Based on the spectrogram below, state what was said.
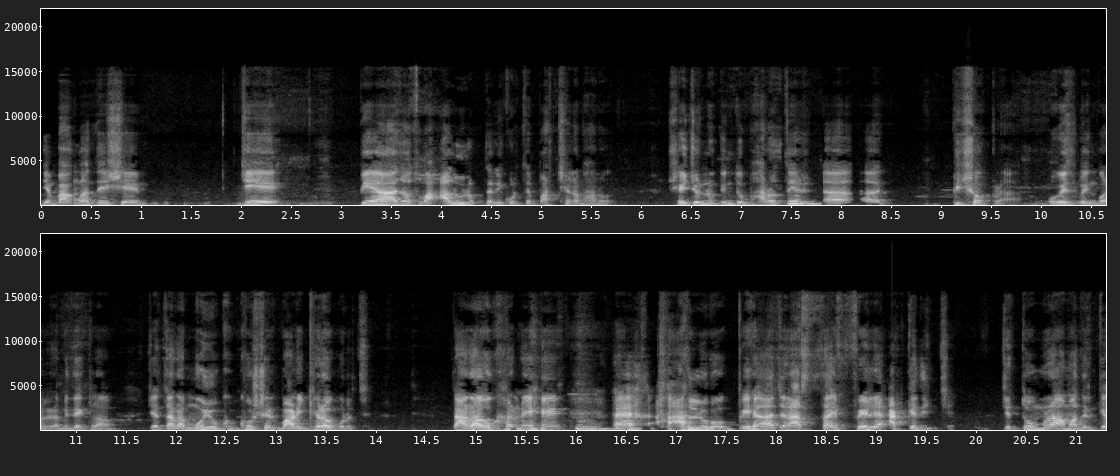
যে বাংলাদেশে যে পেঁয়াজ অথবা আলু রপ্তানি করতে পারছে না ভারত সেই জন্য কিন্তু ভারতের কৃষকরা ওয়েস্ট বেঙ্গলের আমি দেখলাম যে তারা ময়ূখ ঘোষের বাড়ি ঘেরাও করেছে। তারা ওখানে হ্যাঁ আলু পেঁয়াজ রাস্তায় ফেলে আটকে দিচ্ছে। যে তোমরা আমাদেরকে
